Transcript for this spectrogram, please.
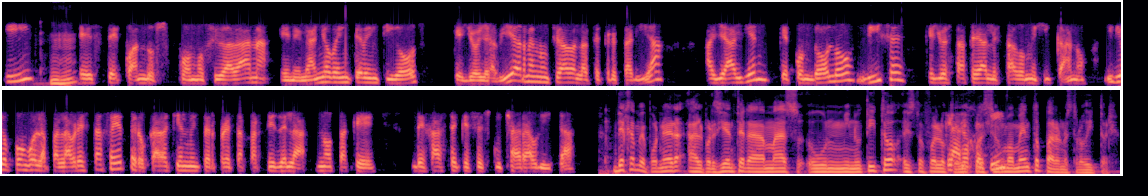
y este cuando como ciudadana en el año 2022 que yo ya había renunciado a la secretaría hay alguien que con dolo dice que yo fe al Estado mexicano y yo pongo la palabra esta fe pero cada quien lo interpreta a partir de la nota que dejaste que se escuchara ahorita. Déjame poner al presidente nada más un minutito. Esto fue lo que dijo hace un momento para nuestro auditorio.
